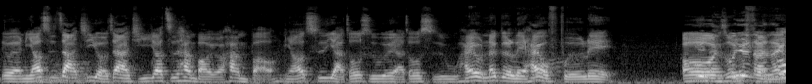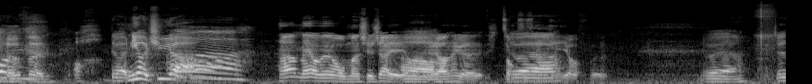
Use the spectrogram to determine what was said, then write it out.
对啊，你要吃炸鸡有炸鸡，要吃汉堡有汉堡，你要吃亚洲食物有亚洲食物，还有那个嘞，还有佛嘞，哦，你说越南那个河粉，哦，对吧？你有去啊？啊，啊，没有没有，我们学校也有，哦学校那个中式餐厅也有分。对啊，就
